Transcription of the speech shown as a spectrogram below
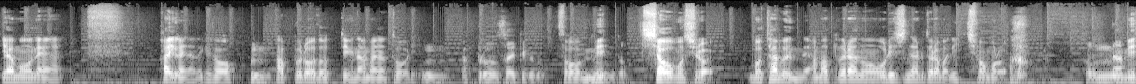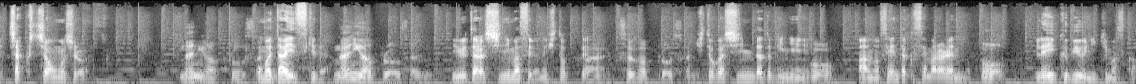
やもうね海外なんだけどうん。アップロードっていう名前の通り。うん。アップロードされていくの。そうめっちゃ面白いもう多分ねアマプラのオリジナルドラマで一番おもろ そんな？いめちゃくちゃ面白い。何がアップロードされる？お前大好きだよ。何がアップロードされる？言うたら死にますよね人って、のはい。それがアップロードされる。人が死んだ時にの。あの選択迫られるの。レイクビューに行きますか？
